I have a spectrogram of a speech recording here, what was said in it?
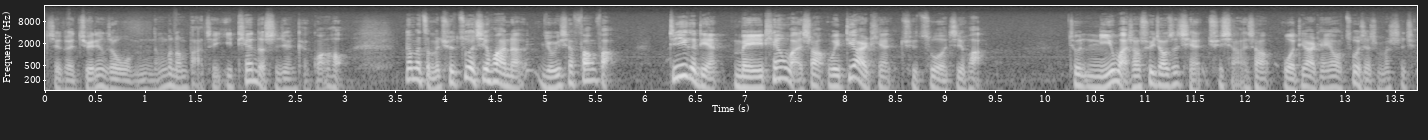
这个决定着我们能不能把这一天的时间给管好。那么怎么去做计划呢？有一些方法。第一个点，每天晚上为第二天去做计划。就你晚上睡觉之前去想一想，我第二天要做些什么事情。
